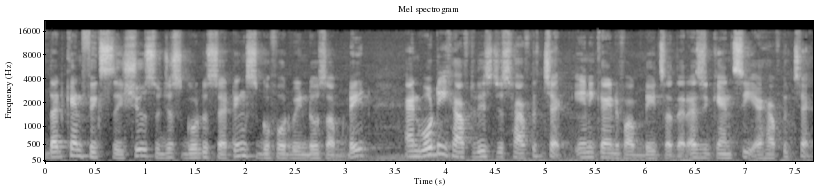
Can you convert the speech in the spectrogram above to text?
that can fix the issue. So just go to settings go for windows update and what you have to do is just have to check. Any kind of updates are there. As you can see i have to check.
